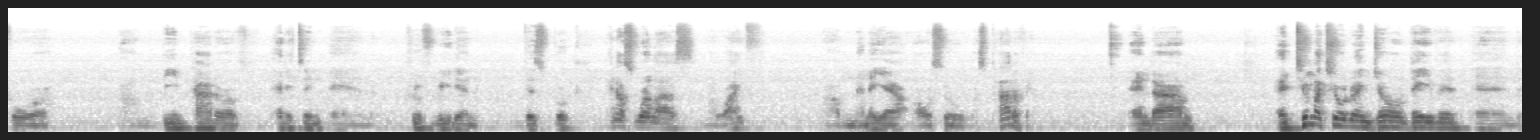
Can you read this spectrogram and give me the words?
for um, being part of editing and proofreading this book, and as well as my wife, um, also was part of it. And um, and to my children, Joel, David, and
